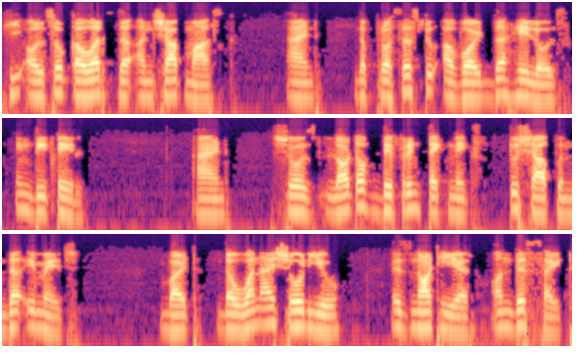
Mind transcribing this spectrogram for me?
He also covers the unsharp mask and the process to avoid the halos in detail. And shows lot of different techniques to sharpen the image. But the one I showed you is not here on this site.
